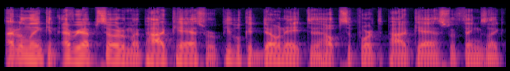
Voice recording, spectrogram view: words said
I had a link in every episode of my podcast where people could donate to help support the podcast with things like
